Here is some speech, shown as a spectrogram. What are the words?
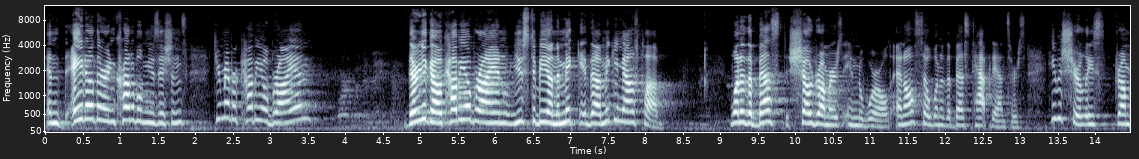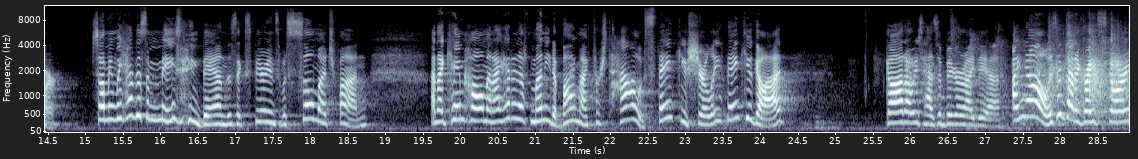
and eight other incredible musicians. Do you remember Cubby O'Brien? There you go. Cubby O'Brien used to be on the Mickey, the Mickey Mouse Club. One of the best show drummers in the world, and also one of the best tap dancers. He was Shirley's drummer. So, I mean, we had this amazing band. This experience was so much fun. And I came home and I had enough money to buy my first house. Thank you, Shirley. Thank you, God. God always has a bigger idea. I know. Isn't that a great story?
